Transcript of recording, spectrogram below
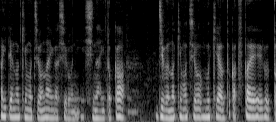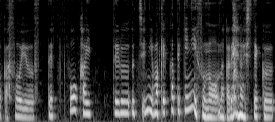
相手の気持ちをないがしろにしないとか自分の気持ちを向き合うとか伝えるとかそういうステップを書いてるうちに、まあ、結果的にそのなんか恋愛していく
